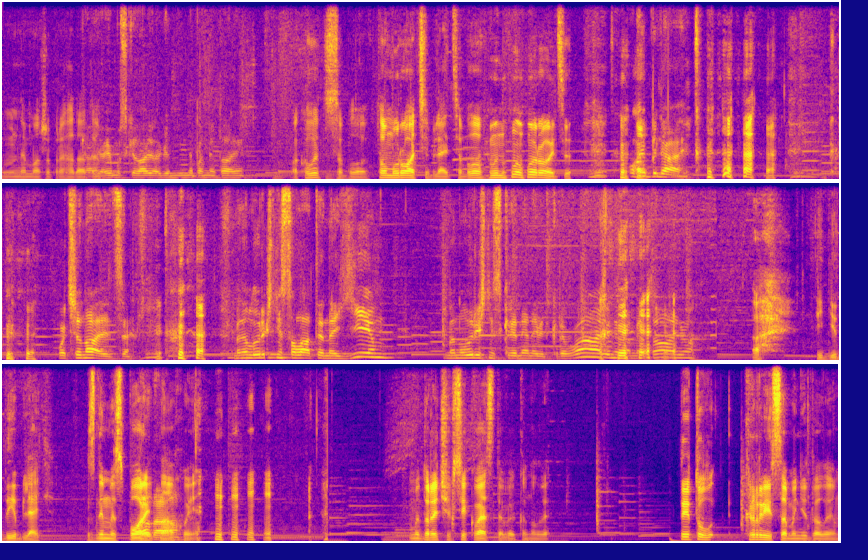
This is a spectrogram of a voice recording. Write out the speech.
Не можу пригадати. Я йому скидав, я він не пам'ятаю. А коли це було? В тому році, блядь, це було в минулому році. Ой, блядь. Починається. Минулорічні салати не їм. Минулорічні скріни не відкриваю, не пам'ятаю. Ті діди, блядь. З ними спорить Ну да. нахуй. Ми, до речі, всі квести виконали. Титул криса мені дали.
